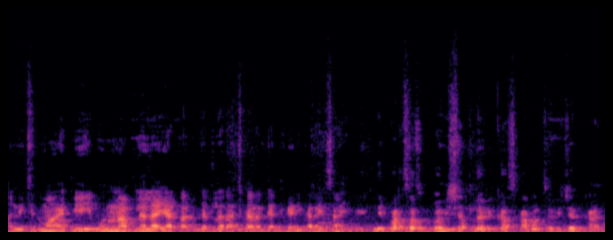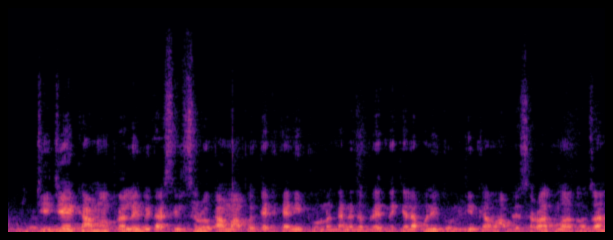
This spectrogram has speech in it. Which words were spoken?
आणि निश्चित महायुती म्हणून आपल्याला या तालुक्यातलं राजकारण त्या ठिकाणी करायचं आहे. निफाडचं भविष्यातलं विकास कामाचं विजन काय? जे जे कामं प्रलंबित असतील सर्व कामं आपण त्या ठिकाणी पूर्ण करण्याचा प्रयत्न केला पण ही दोन तीन कामं आपले सर्वात महत्त्वाचा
